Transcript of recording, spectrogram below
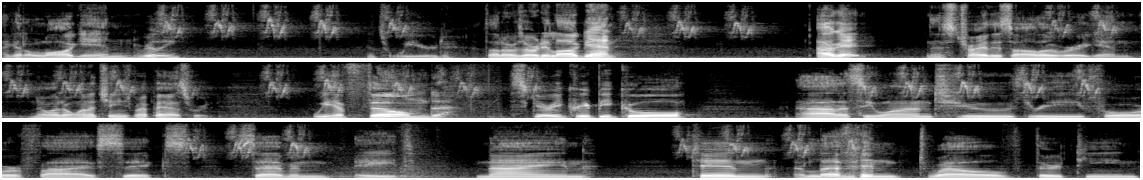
I gotta log in? Really? That's weird. I thought I was already logged in. Okay, let's try this all over again. No, I don't want to change my password. We have filmed scary, creepy, cool. Uh, let's see. One, two, three, four, five, six, seven, eight, nine. 10, 11, 12, 13,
